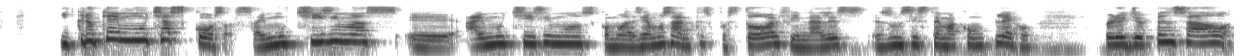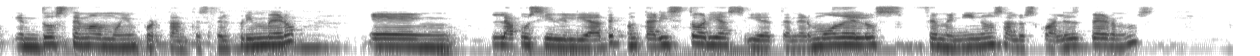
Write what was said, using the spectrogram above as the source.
Y creo que hay muchas cosas, hay muchísimas, eh, hay muchísimos, como decíamos antes, pues todo al final es, es un sistema complejo, pero yo he pensado en dos temas muy importantes. El primero, en la posibilidad de contar historias y de tener modelos femeninos a los cuales vernos.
